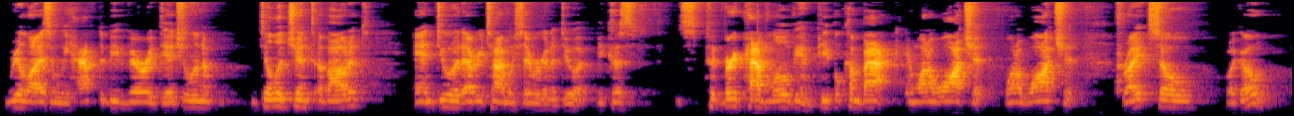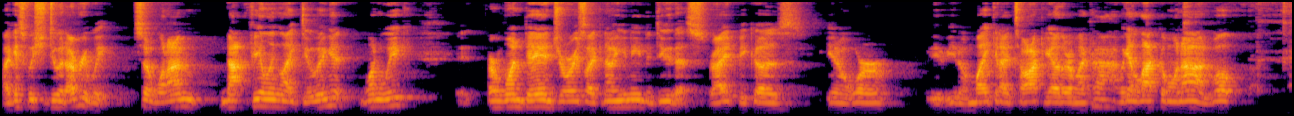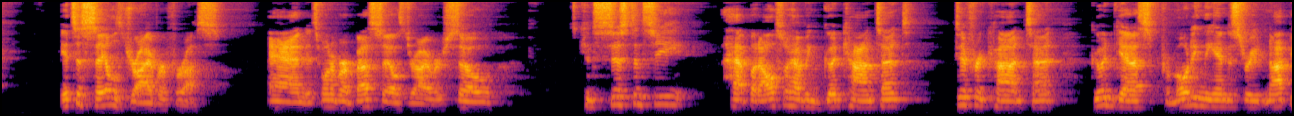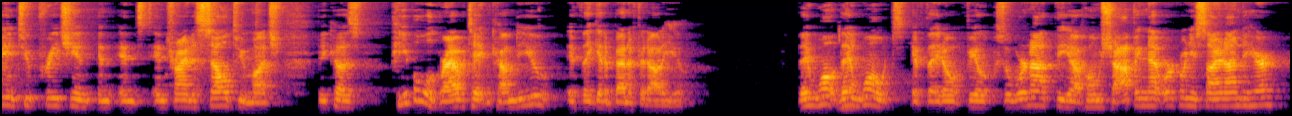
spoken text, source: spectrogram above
realizing we have to be very diligent, diligent about it and do it every time we say we're going to do it because it's very Pavlovian. People come back and want to watch it, want to watch it, right? So, like, oh, I guess we should do it every week. So when I'm not feeling like doing it one week or one day, and Jory's like, no, you need to do this, right? Because you know we're you know Mike and I talk together. I'm like, ah, we got a lot going on. Well, it's a sales driver for us, and it's one of our best sales drivers. So consistency, but also having good content, different content, good guests, promoting the industry, not being too preachy and, and, and, and trying to sell too much because people will gravitate and come to you if they get a benefit out of you. They won't. They won't if they don't feel. So we're not the uh, home shopping network when you sign on to here.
